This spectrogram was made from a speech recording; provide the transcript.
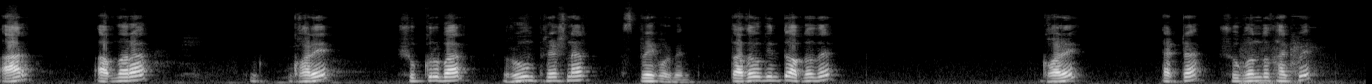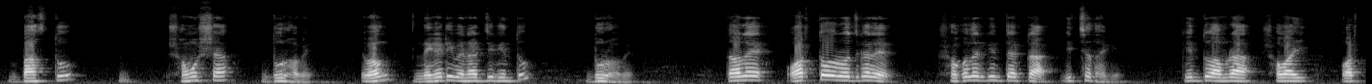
আর আপনারা ঘরে শুক্রবার রুম ফ্রেশনার স্প্রে করবেন। তাতেও কিন্তু আপনাদের ঘরে একটা সুগন্ধ থাকবে, বাস্তু সমস্যা দূর হবে এবং নেগেটিভ এনার্জি কিন্তু দূর হবে। তাহলে অর্থ রোজগারের সকলের কিন্তু একটা ইচ্ছা থাকে। কিন্তু আমরা সবাই অর্থ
